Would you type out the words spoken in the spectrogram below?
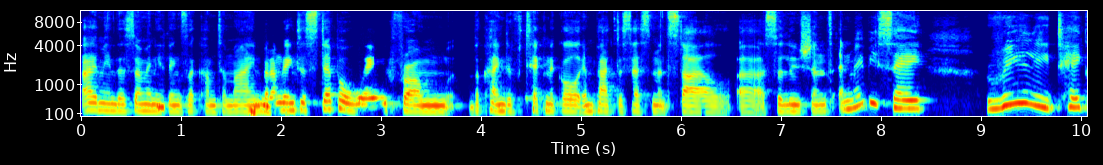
I mean, there's so many things that come to mind, but I'm going to step away from the kind of technical impact assessment style uh, solutions and maybe say, really take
